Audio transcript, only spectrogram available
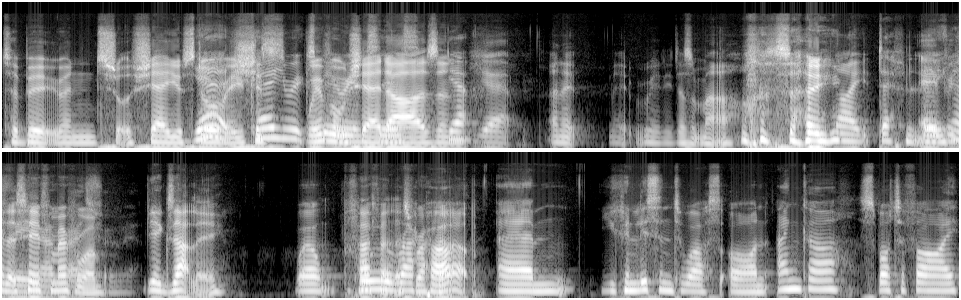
taboo and sort of share your Yeah, story share because your we've all shared ours and Yeah. Yeah. and it it really doesn't matter. so No, definitely. Every Yeah, let's hear from everyone. through yeah, exactly. Well, before Perfect. we Let's wrap, wrap it up, um, you can listen to us on Anchor, Spotify,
